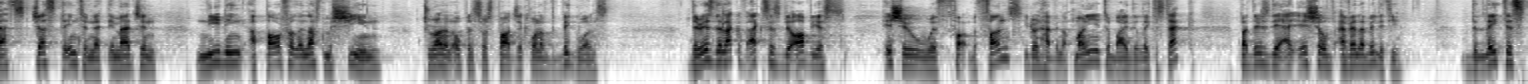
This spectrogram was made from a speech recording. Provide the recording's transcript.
that's just the internet. Imagine needing a powerful enough machine to run an open source project, one of the big ones. There is the lack of access, the obvious issue with, fu with funds. You don't have enough money to buy the latest tech. But there's the issue of availability. The latest,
